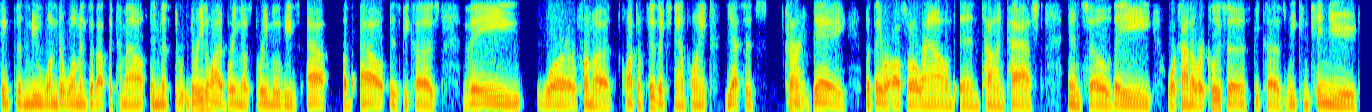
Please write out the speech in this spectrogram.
think the new Wonder Woman's about to come out. And the th- the reason why I bring those three movies out about is because they were from a quantum physics standpoint. Yes, it's current day, but they were also around in time past. And so they were kind of reclusive because we continued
